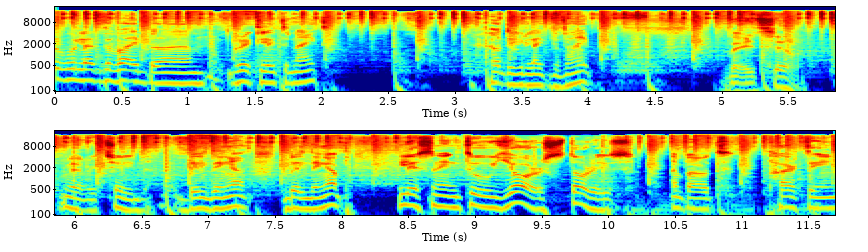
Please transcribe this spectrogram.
Do we like the vibe, Greekly, tonight? How do you like the vibe? Very chill. Very chilled, building up, building up, listening to your stories about partying.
